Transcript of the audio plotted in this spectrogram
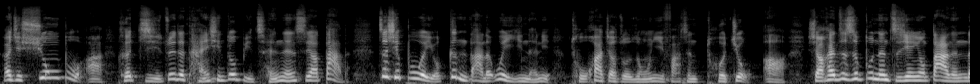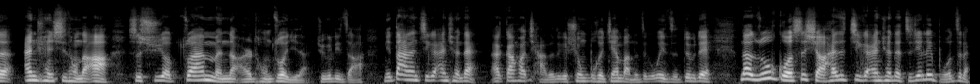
而且胸部啊和脊椎的弹性都比成人是要大的，这些部位有更大的位移能力，土话叫做容易发生脱臼啊。小孩子是不能直接用大人的安全系统的啊，是需要专门的儿童座椅的。举个例子啊，你大人系个安全带，啊，刚好卡在这个胸部和肩膀的这个位置，对不对？那如果是小孩子系个安全带，直接勒脖子了，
